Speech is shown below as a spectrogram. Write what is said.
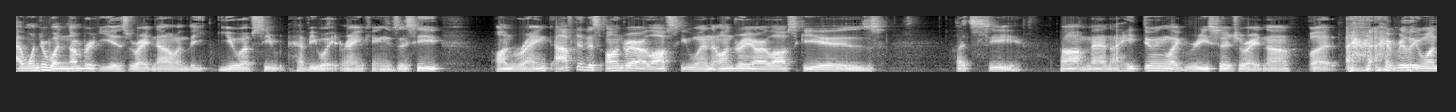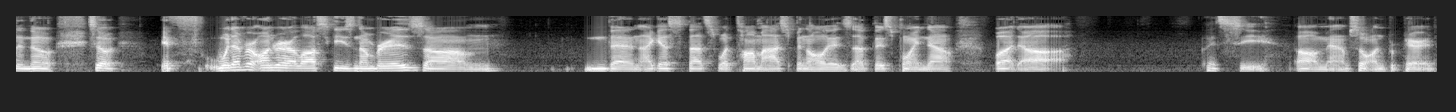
I wonder what number he is right now in the UFC heavyweight rankings. Is he unranked? After this Andrei Arlovsky win, Andrei Arlovsky is, let's see. Oh man, I hate doing like research right now, but I really want to know. So, if whatever Andrei Arlovsky's number is, um, then I guess that's what Tom Aspinall is at this point now. But uh, let's see. Oh man, I'm so unprepared.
